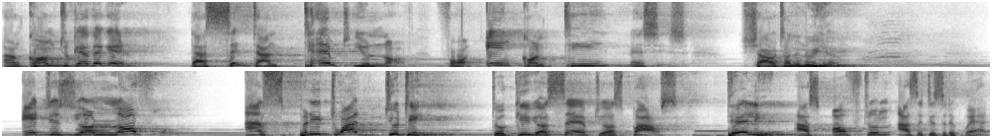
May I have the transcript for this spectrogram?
and come together again, that Satan tempt you not for incontinencies. Shout hallelujah. It is your lawful and spiritual duty to give yourself to your spouse daily as often as it is required.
